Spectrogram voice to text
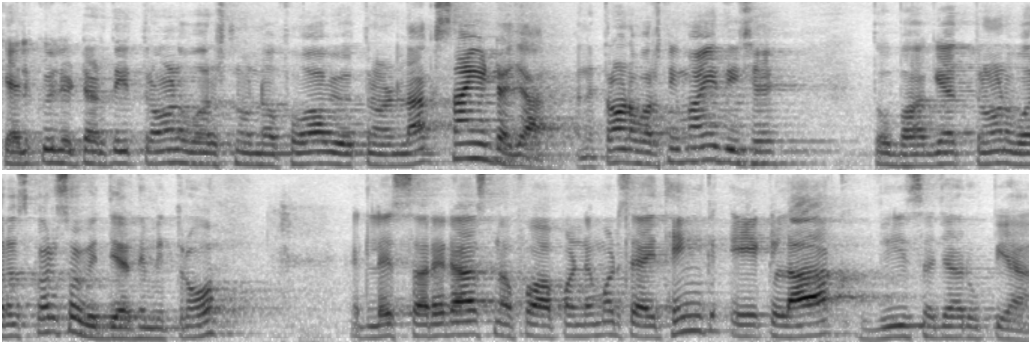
કેલ્ક્યુલેટરથી ત્રણ વર્ષનો નફો આવ્યો ત્રણ લાખ સાહીઠ હજાર. અને ત્રણ વર્ષની માહિતી છે. તો ભાગ્યા ત્રણ વર્ષ કરશો વિદ્યાર્થી મિત્રો. એટલે સરેરાશ નફો આપણને મળશે. આઈ થિંક એક લાખ વીસ હજાર રૂપિયા.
